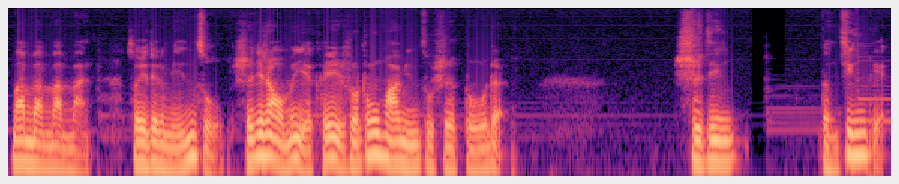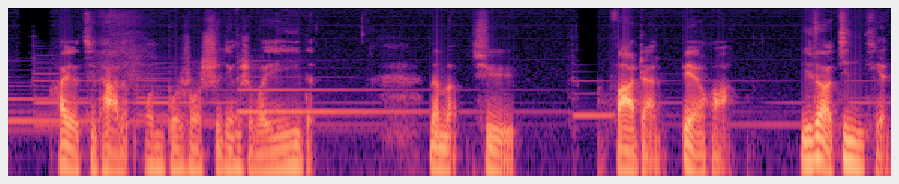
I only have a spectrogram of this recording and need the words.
慢慢慢慢。所以这个民族，实际上我们也可以说，中华民族是读着《诗经》等经典，还有其他的。我们不是说《诗经》是唯一的，那么去发展变化，一直到今天。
